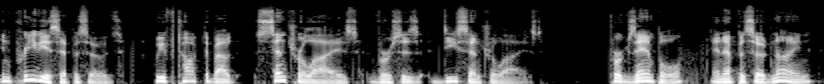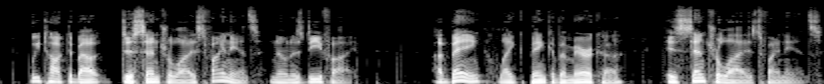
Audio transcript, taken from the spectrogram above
In previous episodes, we've talked about centralized versus decentralized. For example, in episode 9, we talked about decentralized finance, known as DeFi. A bank, like Bank of America, is centralized finance.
